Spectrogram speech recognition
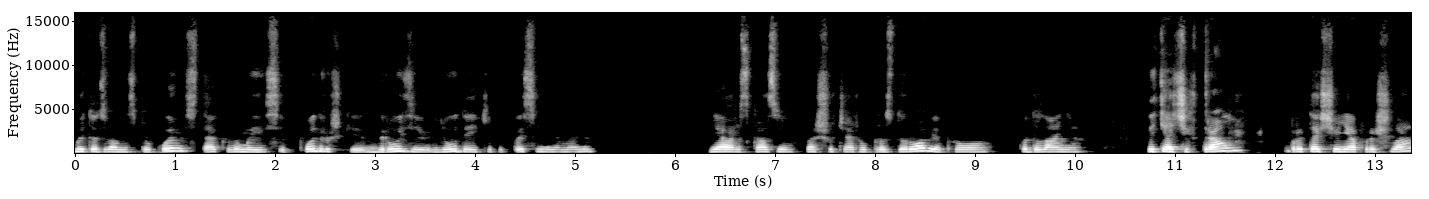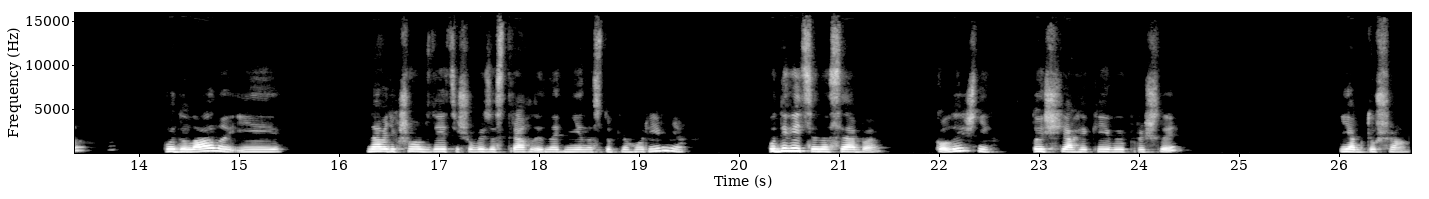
Ми тут з вами спілкуємося, так? Ви мої всі подружки, друзі, люди, які підписані на мене. Я розказую в першу чергу про здоров'я, про подолання дитячих травм, про те, що я пройшла, подолала, і навіть якщо вам здається, що ви застрягли на дні наступного рівня, подивіться на себе колишніх, той шлях, який ви пройшли, як душа,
